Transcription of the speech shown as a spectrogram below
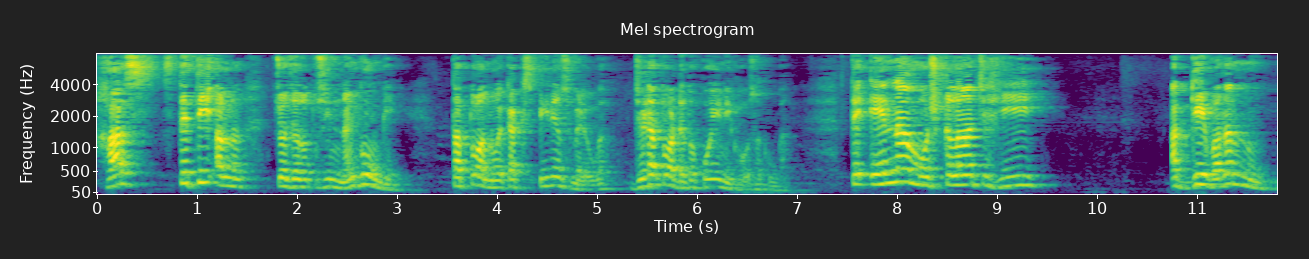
ਹਰ ਸਥਿਤੀ ਅਨ ਚੋਂ ਜਦੋਂ ਤੁਸੀਂ ਲੰਘੋਗੇ ਤਾਂ ਤੁਹਾਨੂੰ ਇੱਕ ਐਕਸਪੀਰੀਅੰਸ ਮਿਲੂਗਾ, ਜਿਹੜਾ ਤੁਹਾਡੇ ਤੋਂ ਕੋਈ ਨਹੀਂ ਹੋ ਸਕੂਗਾ। ਤੇ ਇਹਨਾਂ ਮੁਸ਼ਕਲਾਂ 'ਚ ਹੀ ਅੱਗੇ ਵਧਣ ਨੂੰ,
